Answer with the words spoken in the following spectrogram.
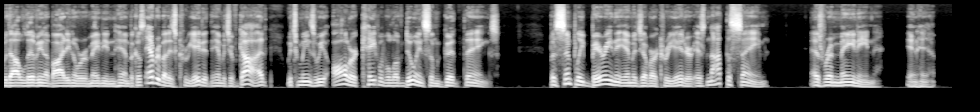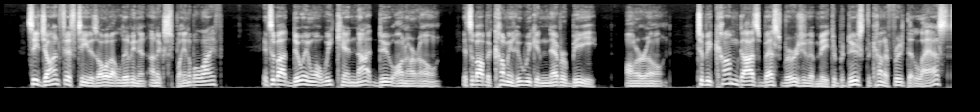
without living, abiding, or remaining in Him, because everybody's created in the image of God, which means we all are capable of doing some good things. But simply bearing the image of our Creator is not the same as remaining in Him. See, John 15 is all about living an unexplainable life. It's about doing what we cannot do on our own. It's about becoming who we can never be on our own. To become God's best version of me, to produce the kind of fruit that lasts,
